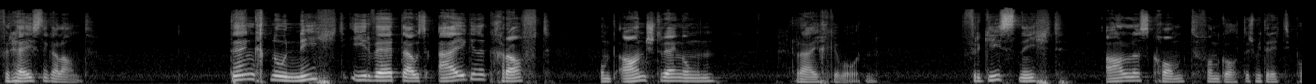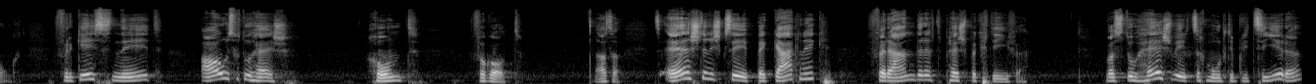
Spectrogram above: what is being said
verheißenen Land. Denkt nun nicht, ihr werdet aus eigener Kraft und Anstrengungen reich geworden. Vergiss nicht, alles kommt von Gott. Das ist mein dritter Punkt. Vergiss nicht, alles, was du hast, kommt von Gott. Also, das erste ist gesehen, Begegnung verändert die Perspektive. Was du hast, wird sich multiplizieren.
